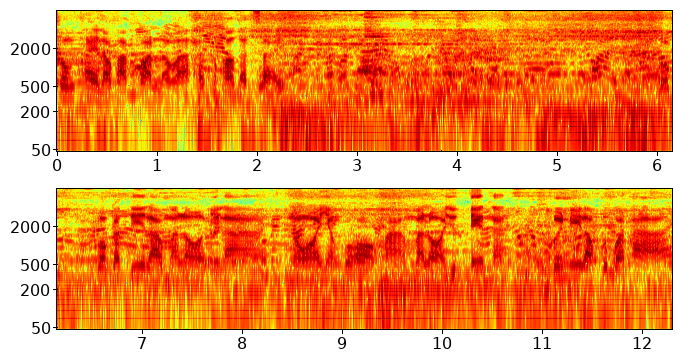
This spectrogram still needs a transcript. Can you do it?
ช่วงใส่เราพักผ่อนแล้ววะพ่อกันใส่ ปกติเรามารอเอล่าน้อยยังบ่ออกมามารอหยุดเต้นนะมือนี้เราคือว่าถ่าย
